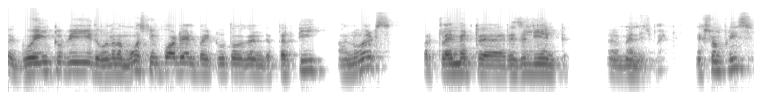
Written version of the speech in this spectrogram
uh, going to be the, one of the most important by 2030 onwards for climate uh, resilient uh, management. Next one, please.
